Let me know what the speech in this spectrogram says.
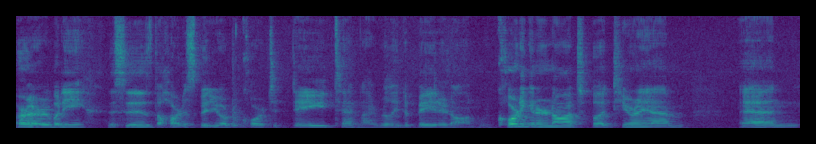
Alright everybody, this is the hardest video I've recorded to date and I really debated on recording it or not, but here I am and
